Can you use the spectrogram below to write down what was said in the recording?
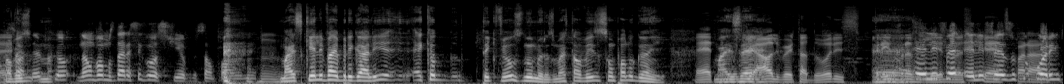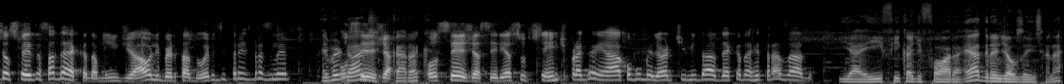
vamos Talvez- fazer, eu- não vamos dar esse gostinho pro São Paulo, né? Mas que ele vai brigar ali é que eu tenho que ver os números, mas talvez o São Paulo ganhe. É, tem Mas Mundial, é- Libertadores, três É. brasileiros. ele fe- ele que é fez o que o. Corinthians fez essa década: Mundial, Libertadores e três brasileiros. É Ou verdade, seja, caraca. ou seja, seria suficiente pra ganhar como o melhor time da década retrasada. E aí fica de fora. É a grande ausência, né?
